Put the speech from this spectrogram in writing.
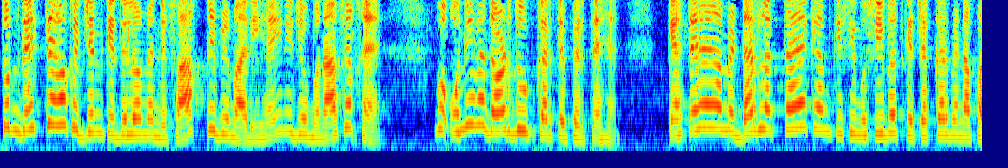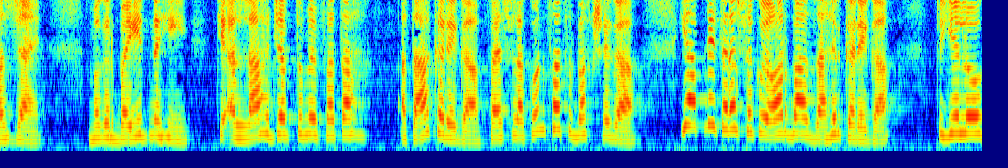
تم دیکھتے ہو کہ جن کے دلوں میں نفاق کی بیماری ہے یعنی جو منافق ہیں، وہ انہی میں دوڑ دھوپ کرتے پھرتے ہیں۔ کہتے ہیں، ہمیں ڈر لگتا ہے کہ ہم کسی مصیبت کے چکر میں نہ پھنس جائیں۔ مگر بعید نہیں کہ اللہ جب تمہیں فتح عطا کرے گا، فیصلہ کن فتح بخشے گا، یا اپنی طرف سے کوئی اور بات ظاہر کرے گا، تو یہ لوگ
